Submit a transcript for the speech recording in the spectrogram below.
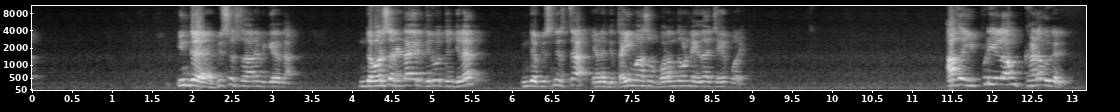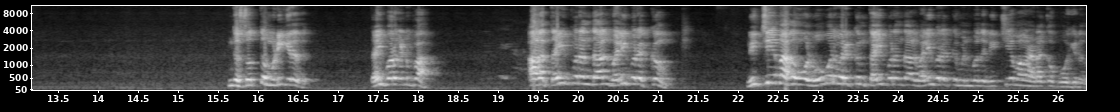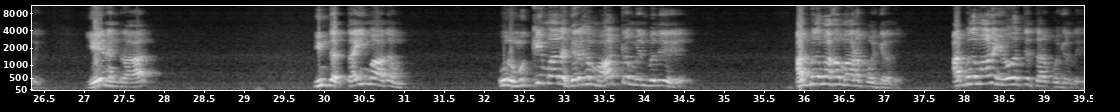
இந்த பிசினஸ் ஆரம்பிக்கிறது தான் இந்த வருஷம் ரெண்டாயிரத்தி இருபத்தஞ்சுல இந்த பிசினஸ் தான் எனக்கு தை மாசம் பிறந்த உடனே இதான் செய்ய போறேன். ஆக இப்படியெல்லாம் கனவுகள். இந்த சொத்தை முடிக்கிறது தை பிறக்கட்டும்பா. ஆக தை பிறந்தால் வழி பிறக்கும். நிச்சயமாக உங்கள் ஒவ்வொருவருக்கும் தை பிறந்தால் வழி பிறக்கும் என்பது நிச்சயமாக நடக்கப் போகிறது. ஏனென்றால் இந்த தை மாதம் ஒரு முக்கியமான கிரக மாற்றம் என்பது அற்புதமாக மாறப்போகிறது. அற்புதமான யோகத்தை தரப்போகிறது.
